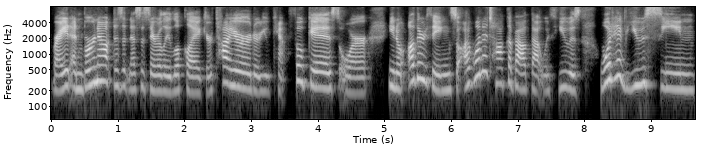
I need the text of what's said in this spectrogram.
right? And burnout doesn't necessarily look like you're tired or you can't focus or, you know, other things. So I want to talk about that with you is what have you seen,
